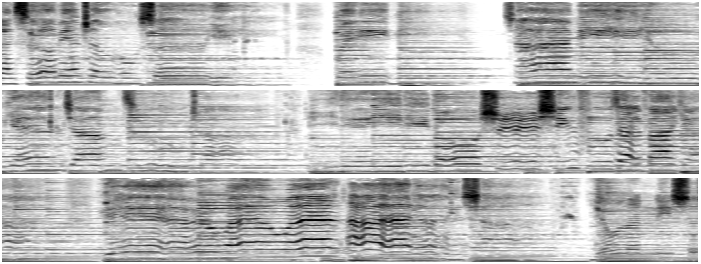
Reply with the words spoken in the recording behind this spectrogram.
蓝色变成红色影。柴米油盐酱醋茶，一点一滴都是幸福在发芽。月儿弯弯爱的傻，有了你什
